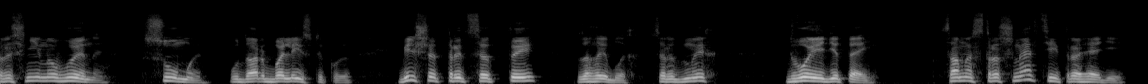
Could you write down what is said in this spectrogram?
Страшні новини, суми, удар балістикою. Більше 30 загиблих. Серед них двоє дітей. Саме страшне в цій трагедії,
